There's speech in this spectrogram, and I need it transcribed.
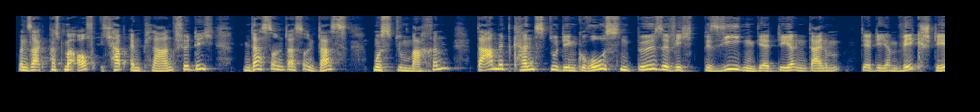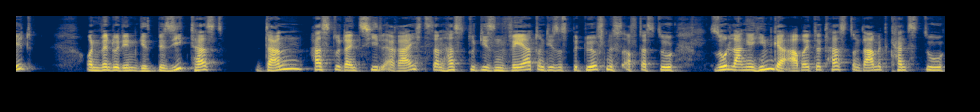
und sagt, pass mal auf, ich habe einen Plan für dich, das und das und das musst du machen. Damit kannst du den großen Bösewicht besiegen, der dir in deinem, der dir im Weg steht. Und wenn du den besiegt hast, dann hast du dein Ziel erreicht, dann hast du diesen Wert und dieses Bedürfnis, auf das du so lange hingearbeitet hast und damit kannst du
